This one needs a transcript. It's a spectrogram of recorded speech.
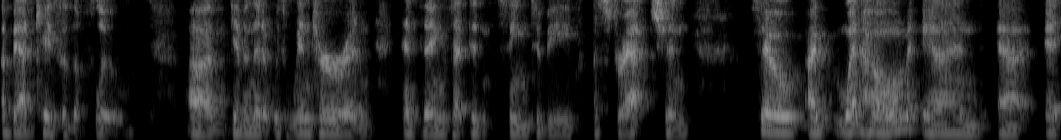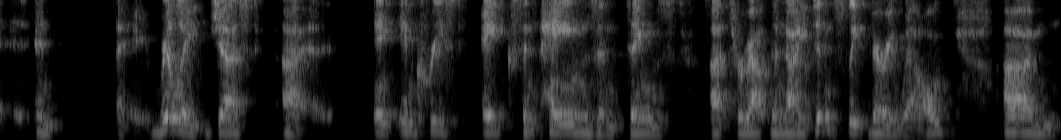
a bad case of the flu. Um, given that it was winter and, and things, that didn't seem to be a stretch. And so I went home and, uh, and really just uh, in, increased aches and pains and things uh, throughout the night. Didn't sleep very well. Um,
